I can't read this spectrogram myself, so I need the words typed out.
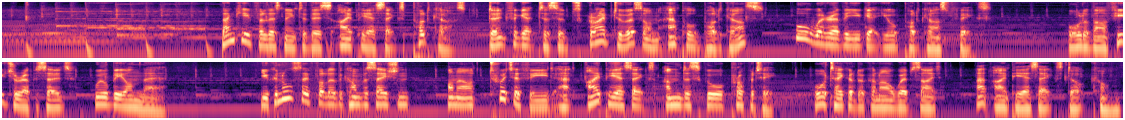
Thank you for listening to this IPSX podcast. Don't forget to subscribe to us on Apple Podcasts or wherever you get your podcast fix. All of our future episodes will be on there. You can also follow the conversation on our Twitter feed at IPSX underscore property or take a look on our website at ipsx.com.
